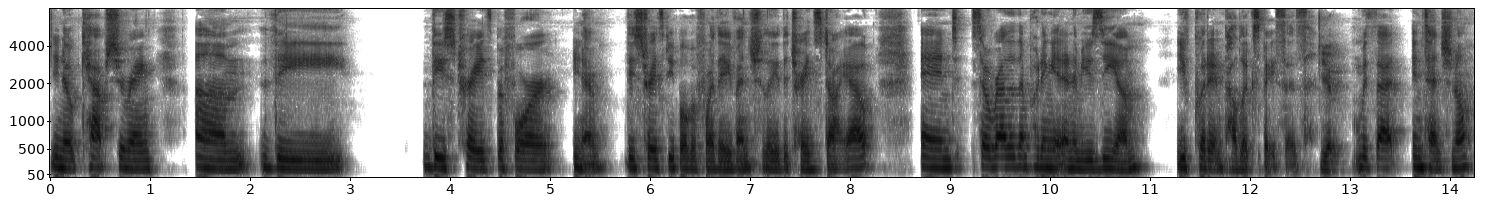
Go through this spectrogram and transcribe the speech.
you know, capturing um, the these trades before, you know, these tradespeople before they eventually the trades die out. And so rather than putting it in a museum, you've put it in public spaces. Yeah. Was that intentional?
